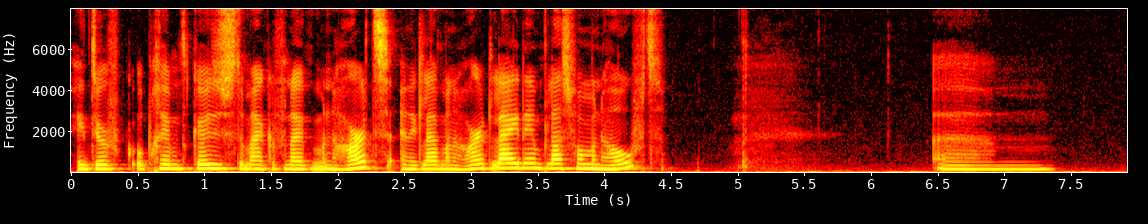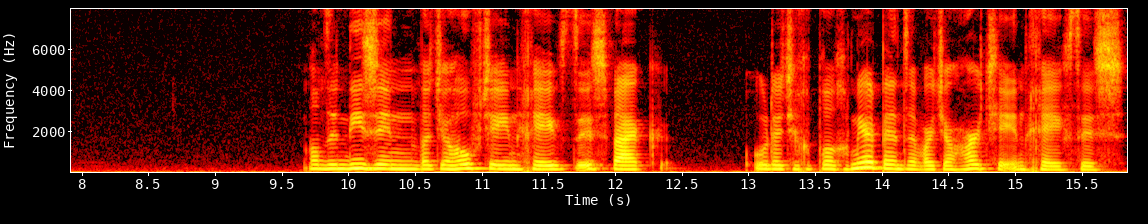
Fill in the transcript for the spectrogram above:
Ik durf op een gegeven moment keuzes te maken vanuit mijn hart. En ik laat mijn hart leiden in plaats van mijn hoofd. Ehm, want in die zin, wat je hoofd je ingeeft, is vaak hoe dat je geprogrammeerd bent. En wat je hart je ingeeft, is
